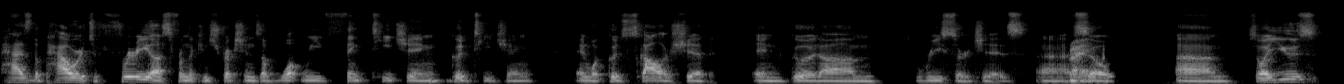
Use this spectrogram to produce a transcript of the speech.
has the power to free us from the constrictions of what we think teaching, good teaching, and what good scholarship and good um, research is. Uh, Right. So, um, so I use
